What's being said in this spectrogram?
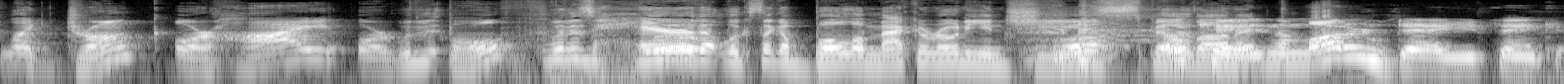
like drunk or high or With it- both? With his hair Well- that looks like a bowl of macaroni and cheese Well, spilled okay, on it. in the modern day, you think,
